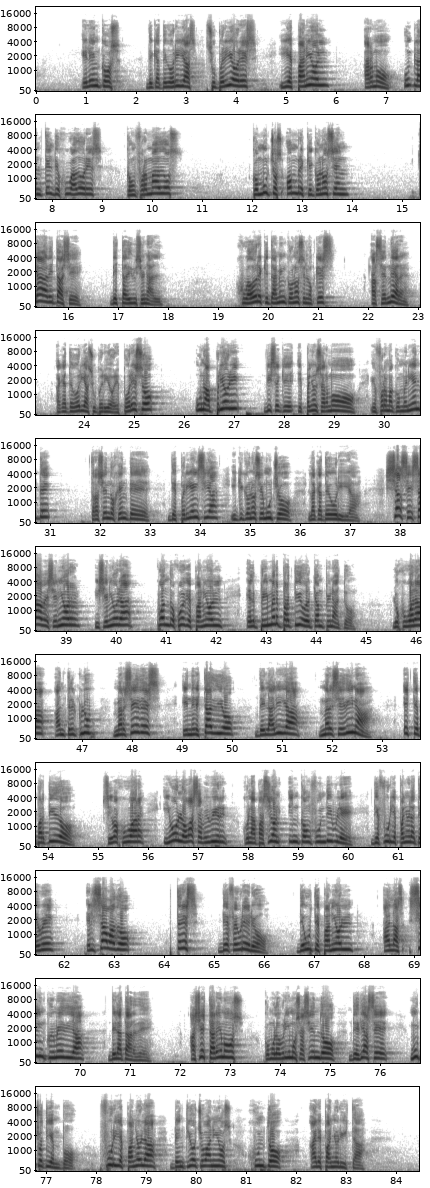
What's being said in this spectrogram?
elencos de categorías superiores y Español armó un plantel de jugadores conformados con muchos hombres que conocen cada detalle de esta divisional. Jugadores que también conocen lo que es ascender a categorías superiores. Por eso, uno a priori dice que Español se armó en forma conveniente, trayendo gente de experiencia y que conoce mucho la categoría. Ya se sabe, señor y señora, cuándo juega Español el primer partido del campeonato. Lo jugará ante el club Mercedes en el estadio de la Liga Mercedina. Este partido se va a jugar y vos lo vas a vivir con la pasión inconfundible de Furia Española TV el sábado 3 de febrero, debut español a las 5 y media de la tarde. Allí estaremos, como lo venimos haciendo desde hace mucho tiempo. Furia Española, 28 años junto al españolista.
